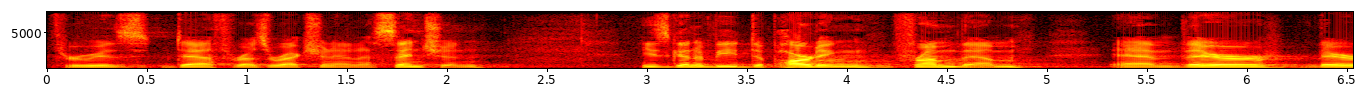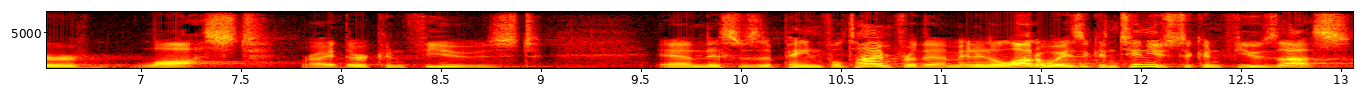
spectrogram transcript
through his death, resurrection, and ascension. He's going to be departing from them and they're, they're lost, right? They're confused. And this is a painful time for them. And in a lot of ways, it continues to confuse us.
